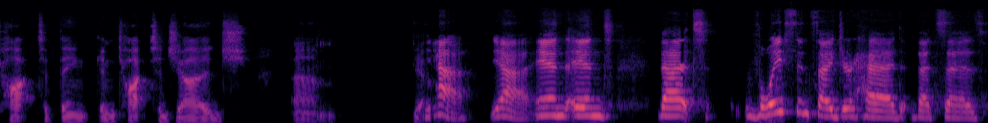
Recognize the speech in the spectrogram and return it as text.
taught to think and taught to judge um Yeah. yeah yeah and and that voice inside your head that says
